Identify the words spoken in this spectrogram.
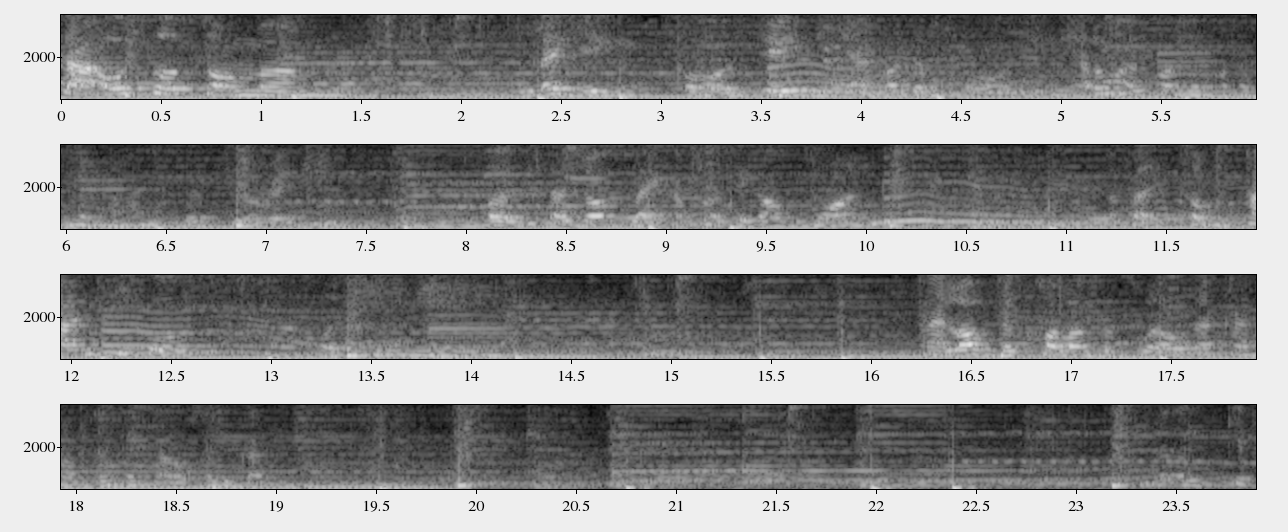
These are also some um, leggings for Jamie. I got them for Nini. I don't want to turn them because I feel like my hands dirty already. But these are just like, I'm going to take out one. Just like some pantyhose for Nini. And I love the colors as well. They're kind of versatile so you can keep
